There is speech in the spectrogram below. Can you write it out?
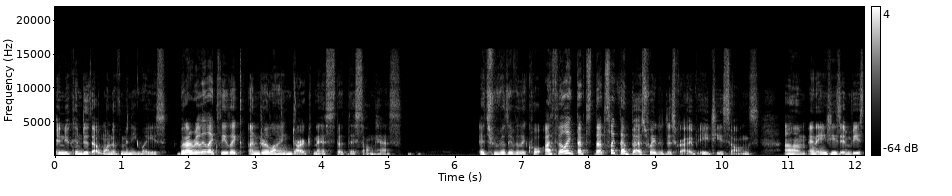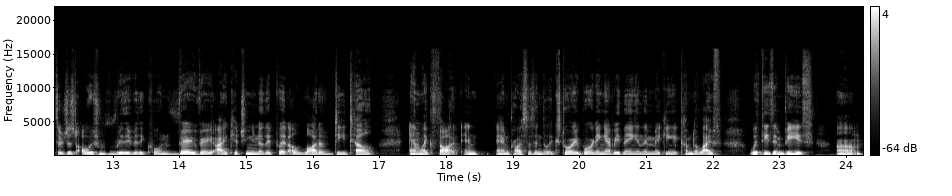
and you can do that one of many ways. But I really like the like underlying darkness that this song has. It's really really cool. I feel like that's that's like the best way to describe AT songs. Um, and ATEEZ MVs, they're just always really really cool and very very eye catching. You know, they put a lot of detail and like thought and and process into like storyboarding everything and then making it come to life with these MVs. Um,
